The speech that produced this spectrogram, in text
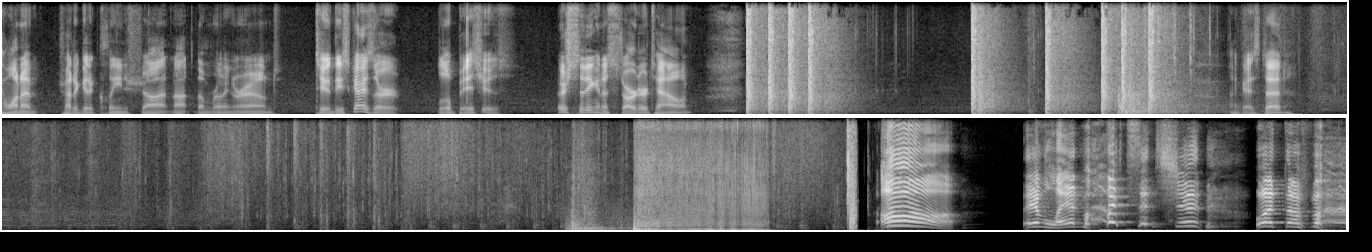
I want to try to get a clean shot, not them running around. Dude, these guys are little bitches. They're sitting in a starter town. That guy's dead. Oh! They have landmines and shit. What the fuck?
